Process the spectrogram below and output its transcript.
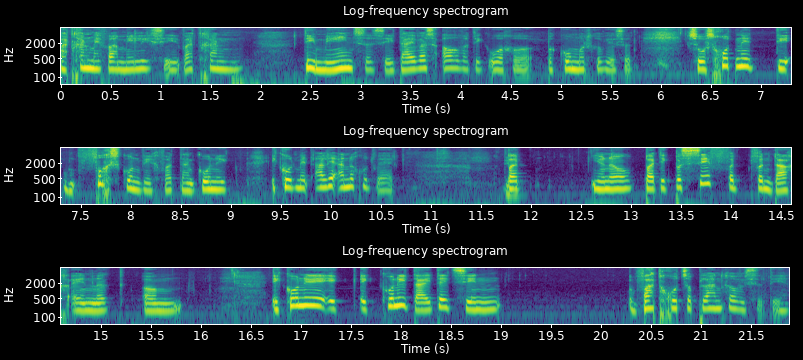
Wat gaan my familie sê? Wat gaan die mense sê? Hy was al wat ek oor bekommerd gewees het. Soos God net die vigs kon wegvat dan kon ek ek kon met al die ander goed werk. But you know, but ek besef vir vandag eintlik um ek kon nie ek ek kon nie tyd sien wat God se plan gewees het nie.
